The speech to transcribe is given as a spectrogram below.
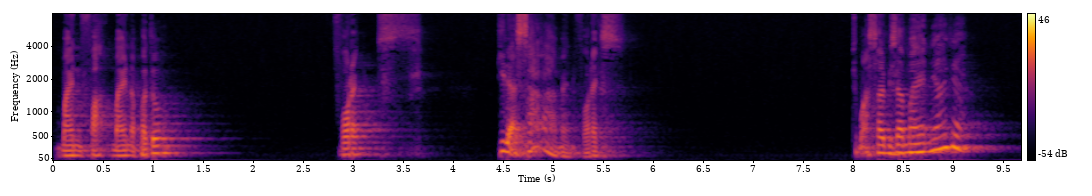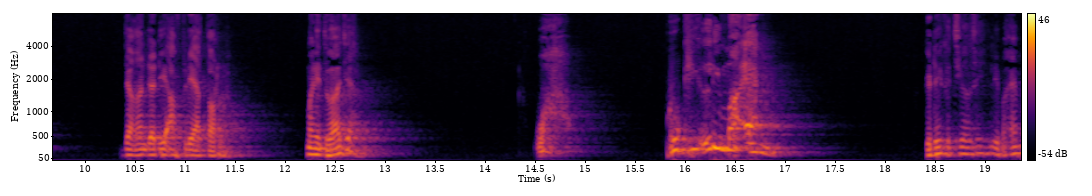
main fa, main apa tuh? Forex. Tidak salah main Forex. Cuma asal bisa mainnya aja. Jangan jadi afiliator. Main itu aja. Wah, rugi 5M. Gede kecil sih 5M.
